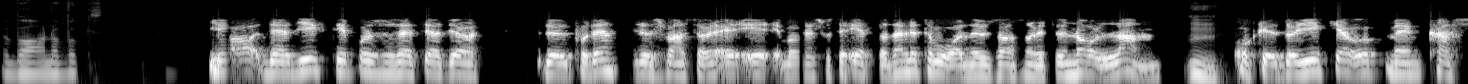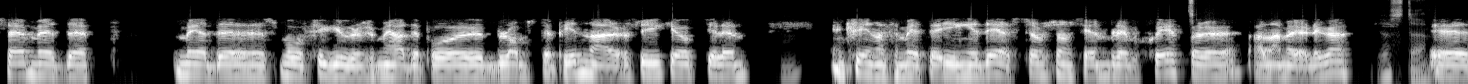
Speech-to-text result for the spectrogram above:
för barn och vuxna? Ja, det gick till på så sätt att jag det- på den tiden så fanns det, jag säga, ettan eller tvåan, det fanns något som heter nollan. Mm. Och eh, då gick jag upp med en kasse med, med eh, små figurer som jag hade på eh, blomsterpinnar. Och så gick jag upp till en, en kvinna som heter Inge Deström som sen blev chef för eh, alla möjliga Just det. eh,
